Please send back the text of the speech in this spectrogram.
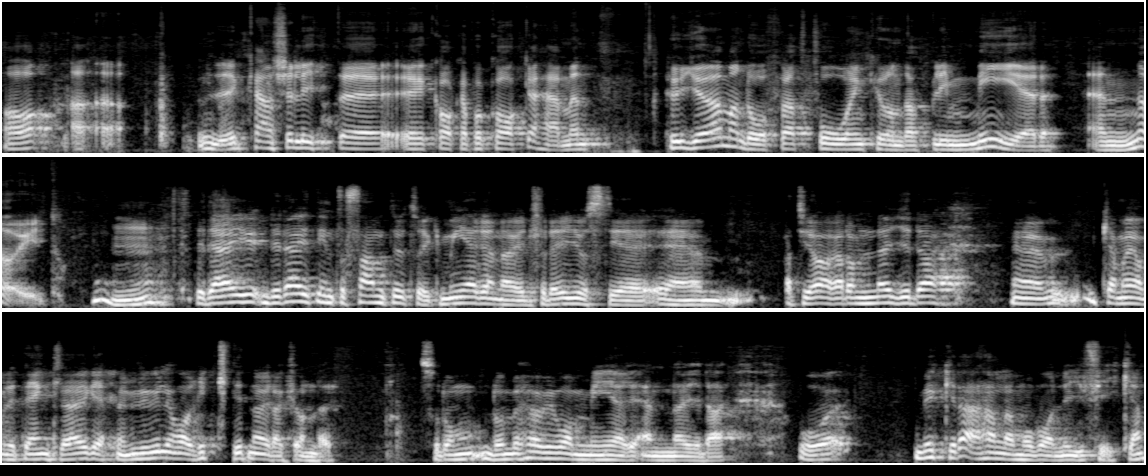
Ja, äh, det är kanske lite eh, kaka på kaka här, men hur gör man då för att få en kund att bli mer än nöjd? Mm. Det, där är, ju- det där är ett intressant uttryck, mer än nöjd, för det är just det. Eh, att göra dem nöjda eh, kan man göra med lite enklare grepp, men vi vill ju ha riktigt nöjda kunder. Så de, de behöver ju vara mer än nöjda. Och mycket där handlar om att vara nyfiken.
